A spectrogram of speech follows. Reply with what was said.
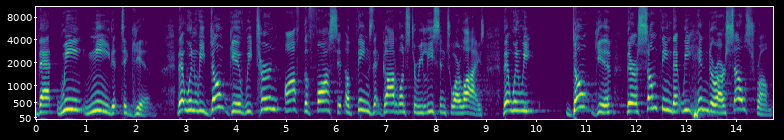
that we need to give. That when we don't give, we turn off the faucet of things that God wants to release into our lives. That when we don't give, there is something that we hinder ourselves from.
